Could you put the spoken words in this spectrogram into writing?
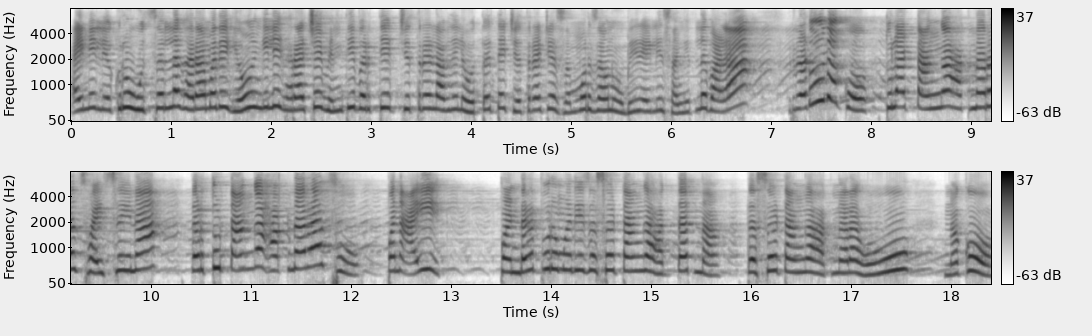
आईने लेकरू उचललं घरामध्ये घेऊन गेली. घराच्या भिंतीवरती एक चित्र लावलेलं होतं. त्या चित्राच्या समोर जाऊन उभी राहिली. सांगितलं बाळा रडू नको. तुला टांगा हाकणारच व्हायचंय ना? तर तू टांगा हाकणाराच हो. पण ऐक पंढरपूरमध्ये जसं टांगा हाकतात ना तसं टांगा हाकणारा होऊ नको.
